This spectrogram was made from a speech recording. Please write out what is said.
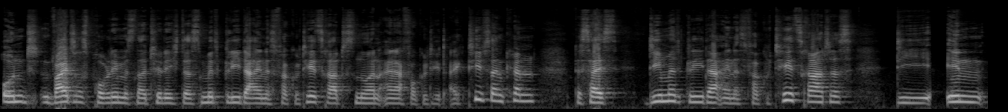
Und ein weiteres Problem ist natürlich, dass Mitglieder eines Fakultätsrates nur in einer Fakultät aktiv sein können. Das heißt, die Mitglieder eines Fakultätsrates, die in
